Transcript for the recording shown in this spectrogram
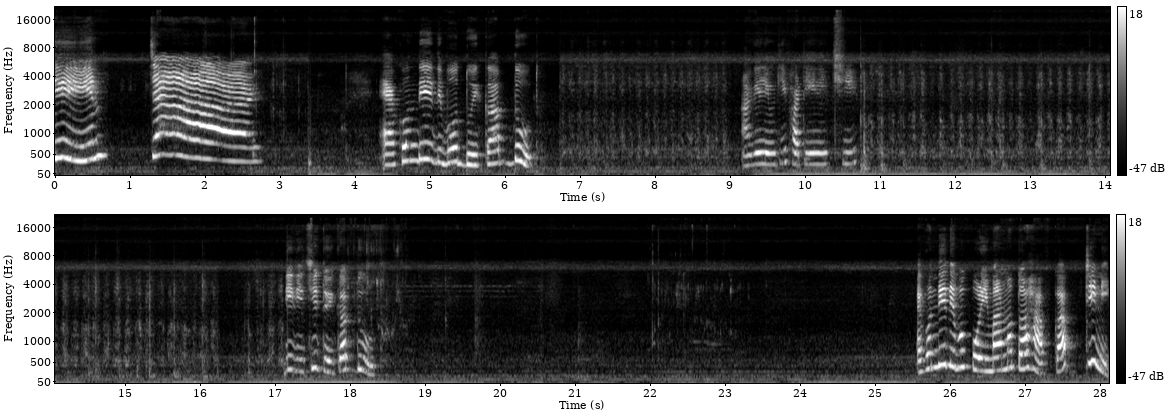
তিন, চার। এখন দিয়ে দিব দুই কাপ দুধ। আগে ডিমটি ফাটিয়ে নিচ্ছি? দিয়ে দিচ্ছি দুই কাপ দুধ। এখন দিয়ে দেব পরিমাণ মতো হাফ কাপ চিনি।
